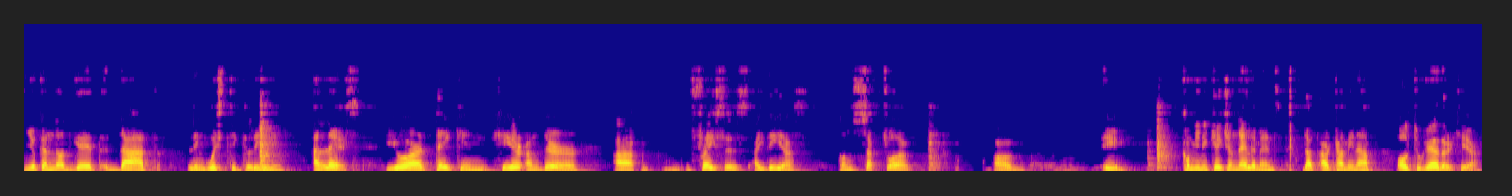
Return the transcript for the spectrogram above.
you cannot get that linguistically unless you are taking here and there uh, phrases, ideas, conceptual uh, communication elements that are coming up all together here.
